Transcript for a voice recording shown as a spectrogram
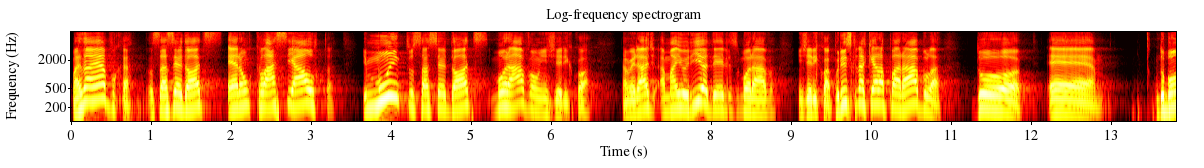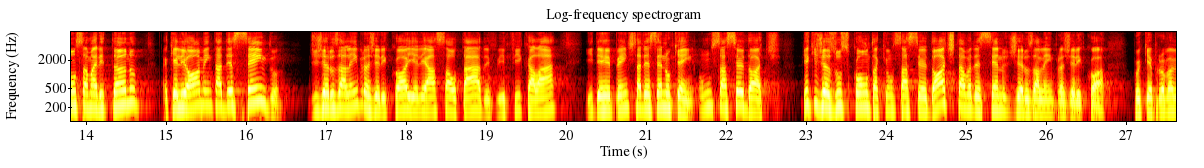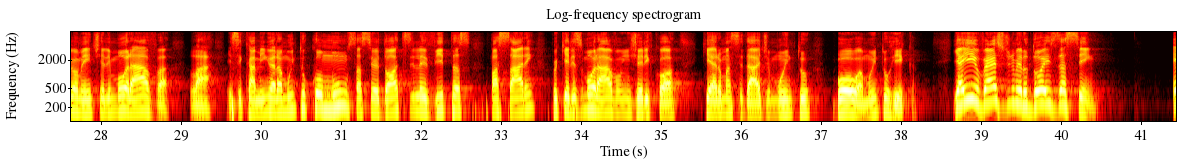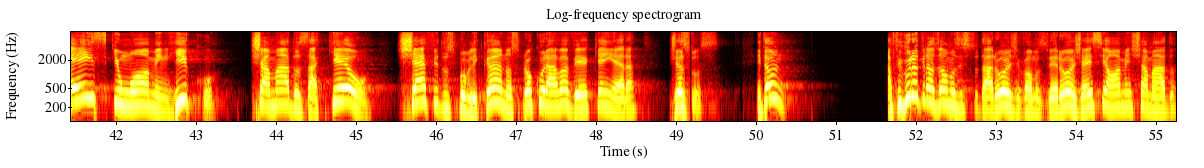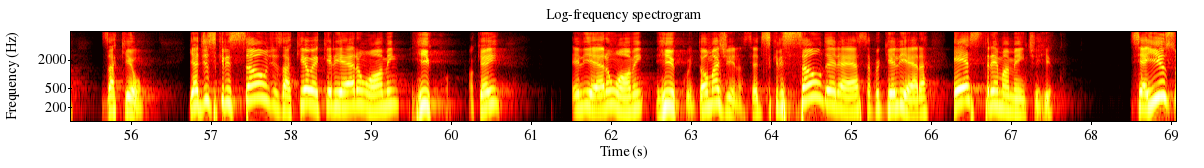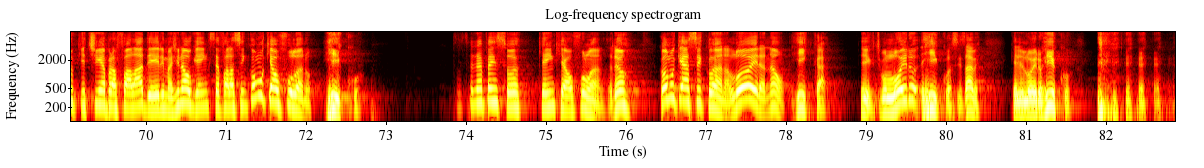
Mas na época, os sacerdotes eram classe alta. E muitos sacerdotes moravam em Jericó. Na verdade, a maioria deles morava em Jericó. Por isso que naquela parábola do, é, do bom samaritano, Aquele homem está descendo de Jerusalém para Jericó e ele é assaltado e fica lá. E de repente está descendo quem? Um sacerdote. Por que, que Jesus conta que um sacerdote estava descendo de Jerusalém para Jericó? Porque provavelmente ele morava lá. Esse caminho era muito comum sacerdotes e levitas passarem, porque eles moravam em Jericó, que era uma cidade muito boa, muito rica. E aí o verso de número 2 diz assim: Eis que um homem rico, chamado Zaqueu, chefe dos publicanos, procurava ver quem era Jesus. Então, a figura que nós vamos estudar hoje, vamos ver hoje, é esse homem chamado Zaqueu. E a descrição de Zaqueu é que ele era um homem rico, ok? Ele era um homem rico. Então imagina, se a descrição dele é essa, é porque ele era extremamente rico. Se é isso que tinha para falar dele, imagina alguém que você fala assim: como que é o fulano? Rico. Você já pensou quem que é o fulano, entendeu? Como que é a ciclana? Loira? Não, rica. Tipo, loiro rico, assim, sabe? Aquele loiro rico.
